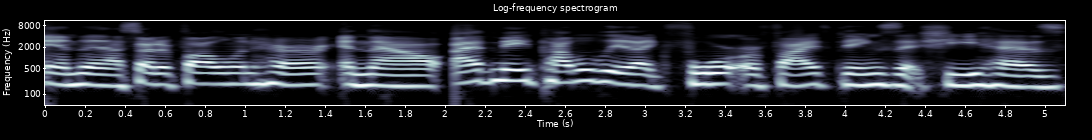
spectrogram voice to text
And then I started following her and now I've made probably like four or five things that she has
